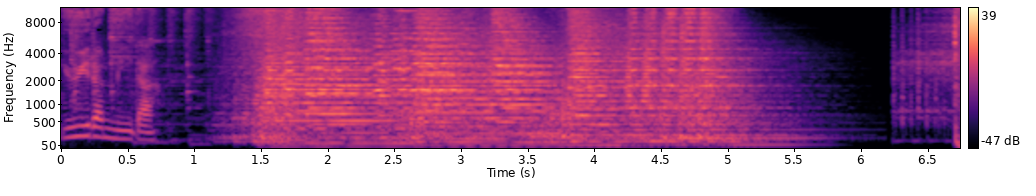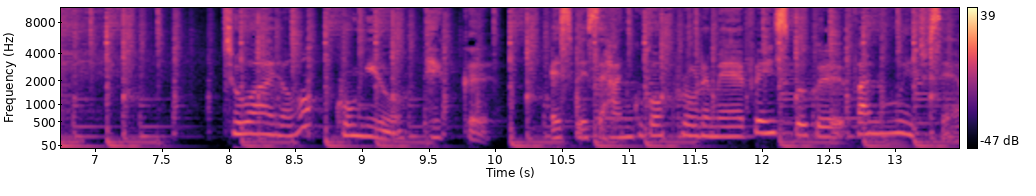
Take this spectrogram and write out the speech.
유일합니다. 좋아요, 공유, 댓글, SBS 한국어 프로그램의 페이스북을 팔로우해 주세요.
